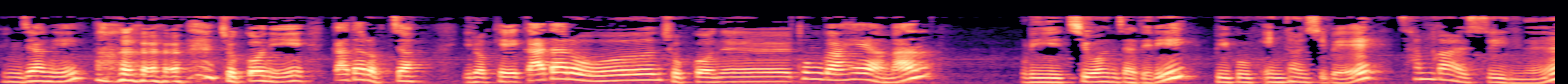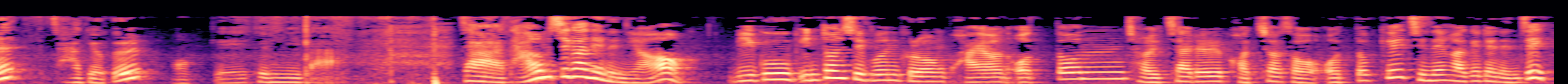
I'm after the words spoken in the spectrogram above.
굉장히 조건이 까다롭죠. 이렇게 까다로운 조건을 통과해야만 우리 지원자들이 미국 인턴십에 참가할 수 있는 자격을 얻게 됩니다. 자, 다음 시간에는요. 미국 인턴십은 그럼 과연 어떤 절차를 거쳐서 어떻게 진행하게 되는지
